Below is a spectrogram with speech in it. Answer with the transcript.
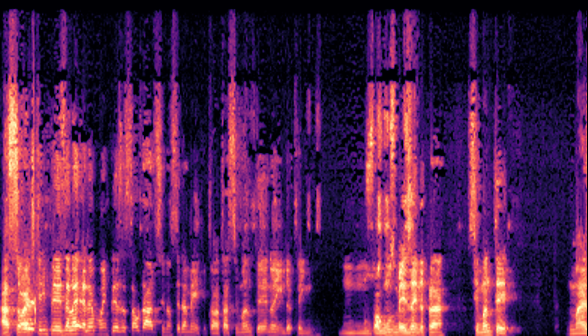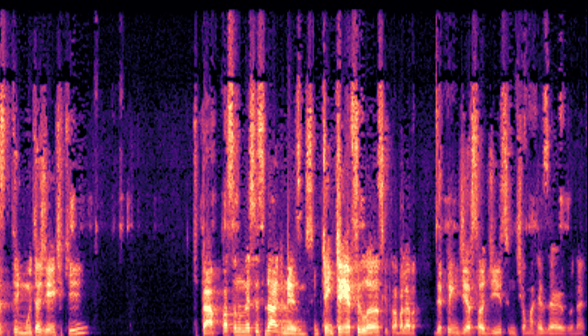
A sorte é que a empresa ela, ela é uma empresa saudável financeiramente, então ela está se mantendo ainda, tem uns, alguns meses ainda para se manter. Mas tem muita gente que que tá passando necessidade mesmo. Assim. Quem, quem é freelance, que trabalhava, dependia só disso, não tinha uma reserva, né?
